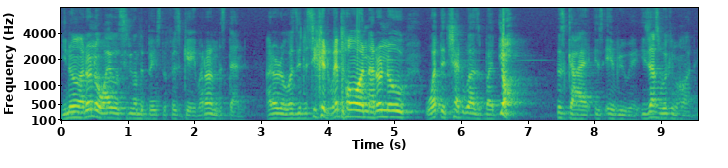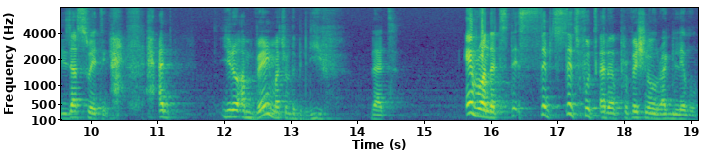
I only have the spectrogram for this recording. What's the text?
You know, I don't know why he was sitting on the bench the first game. I don't understand. I don't know. Was it a secret weapon? I don't know what the chat was, but yo, this guy is everywhere. He's just working hard. He's just sweating. And, you know, I'm very much of the belief that everyone that sets, foot at a professional rugby level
